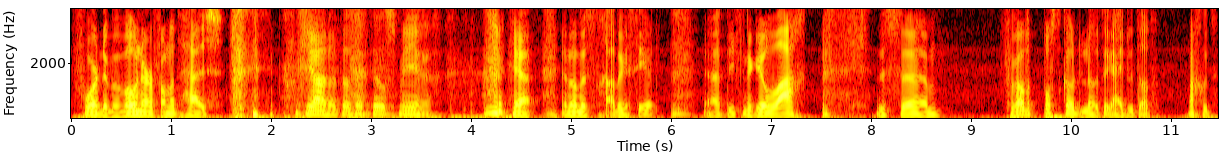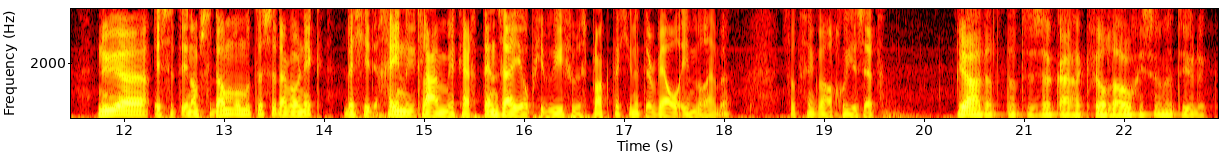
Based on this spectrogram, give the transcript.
voor de bewoner van het huis. ja, dat was echt heel smerig. ja, en dan is het geadresseerd. Ja, die vind ik heel laag. Dus ehm, vooral de postcode loterij doet dat. Maar goed, nu uh, is het in Amsterdam ondertussen, daar woon ik, dat je geen reclame meer krijgt, tenzij je op je brievenbus plakt dat je het er wel in wil hebben. Dus dat vind ik wel een goede zet. Ja, dat, dat is ook eigenlijk veel logischer natuurlijk.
